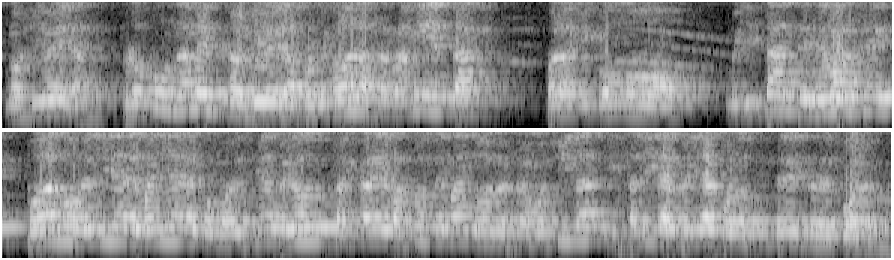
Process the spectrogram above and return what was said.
Nos libera, profundamente nos libera, porque nos da las herramientas para que como militantes de base podamos el día de mañana, como decía Perón, sacar el bastón de mando de nuestra mochila y salir a pelear por los intereses del pueblo.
